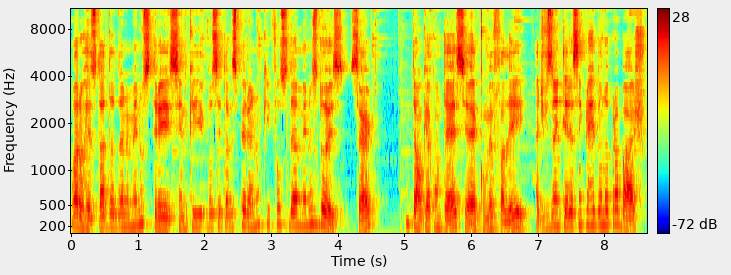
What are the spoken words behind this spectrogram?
Ora, o resultado está dando menos 3, sendo que você estava esperando que fosse dar menos 2, certo? Então, o que acontece é, como eu falei, a divisão inteira sempre arredonda para baixo,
